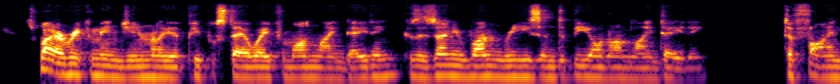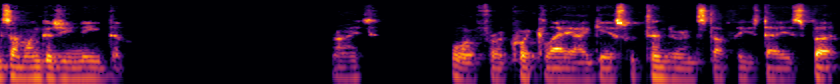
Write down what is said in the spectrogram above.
That's why I recommend generally that people stay away from online dating because there's only one reason to be on online dating to find someone because you need them. Right? Or for a quick lay, I guess, with Tinder and stuff these days. But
